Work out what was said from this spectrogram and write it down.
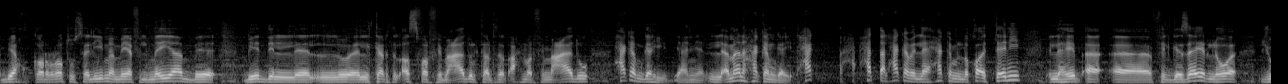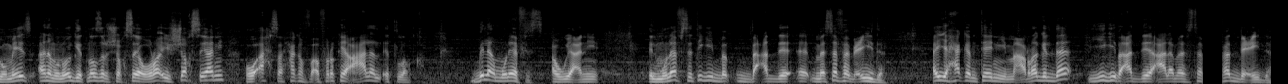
بياخد قراراته سليمة 100% ب- بيدي ال- ال- الكارت الأصفر في ميعاده الكارت الأحمر في ميعاده. حكم جيد يعني للأمانة حكم جيد. حك حتى الحكم اللي هيحكم اللقاء الثاني اللي هيبقى آه، في الجزائر اللي هو جوميز أنا من وجهة نظري الشخصية ورأيي الشخصي يعني هو أحسن حكم في أفريقيا على الإطلاق. بلا منافس أو يعني المنافسة تيجي بعد مسافة بعيدة. أي حكم تاني مع الراجل ده يجي بعد على مسافات بعيدة.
